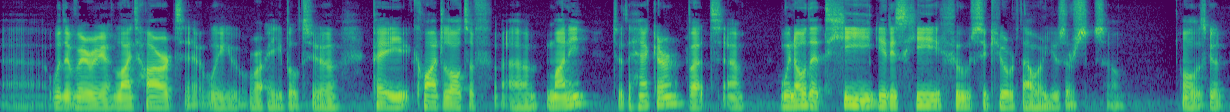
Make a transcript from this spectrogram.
uh, with a very light heart, uh, we were able to pay quite a lot of uh, money to the hacker. But uh, we know that he, it is he who secured our users, so all is good.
